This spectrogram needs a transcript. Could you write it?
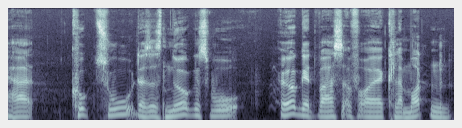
ja, guckt zu, dass es nirgendwo irgendwas auf eure Klamotten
